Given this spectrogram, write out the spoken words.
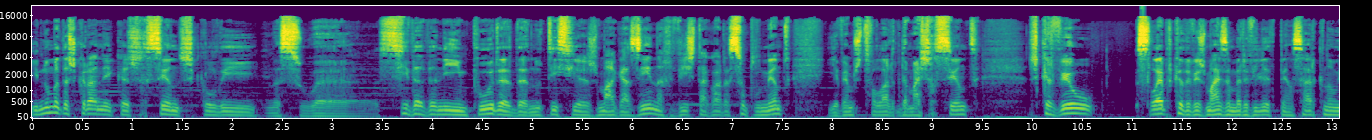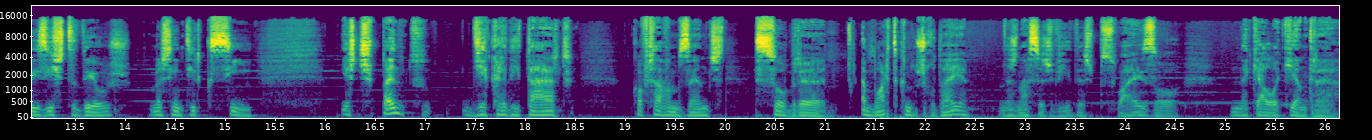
e numa das crónicas recentes que li na sua Cidadania Impura da Notícias Magazine, a revista agora Suplemento, e havemos de falar da mais recente, escreveu Celebro cada vez mais a maravilha de pensar que não existe Deus, mas sentir que sim. Este espanto de acreditar, conversávamos antes sobre a morte que nos rodeia nas nossas vidas pessoais ou naquela que entra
